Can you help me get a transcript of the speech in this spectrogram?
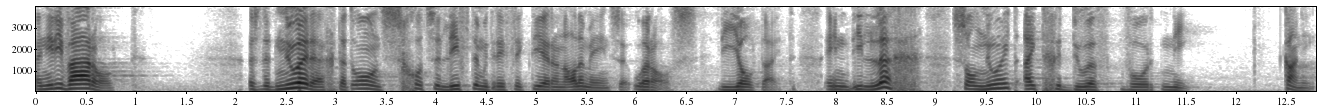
in hierdie wêreld is dit nodig dat ons God se liefde moet reflekteer aan alle mense oral die heeltyd en die lig sal nooit uitgedoof word nie kan nie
